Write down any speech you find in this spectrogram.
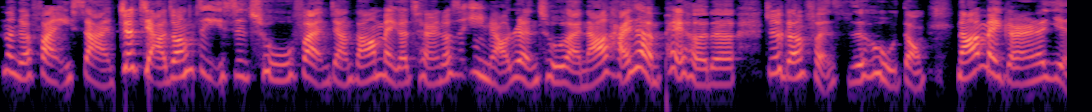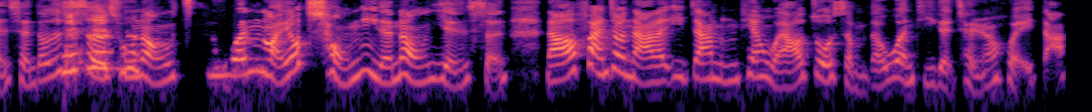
那个饭一上来，就假装自己是初犯这样，然后每个成员都是一秒认出来，然后还是很配合的，就是跟粉丝互动，然后每个人的眼神都是射出那种 温暖又宠溺的那种眼神，然后饭就拿了一张明天我要做什么的问题给成员回答，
